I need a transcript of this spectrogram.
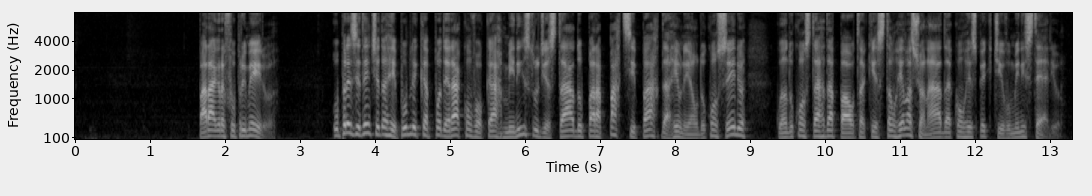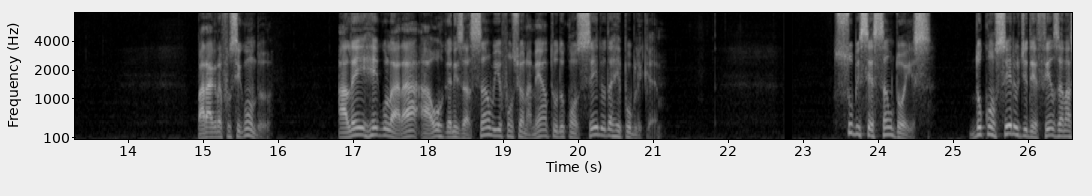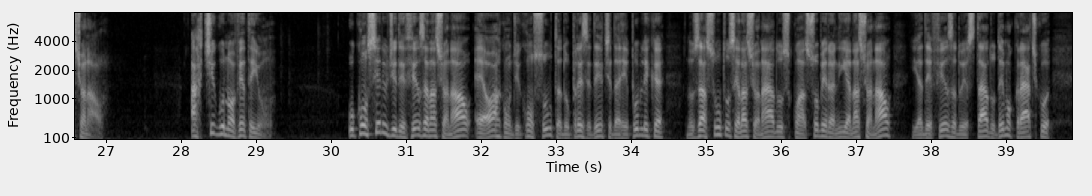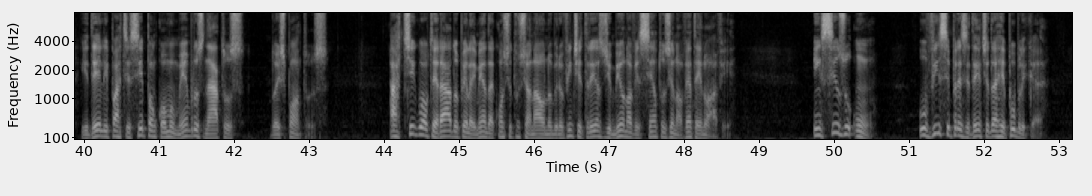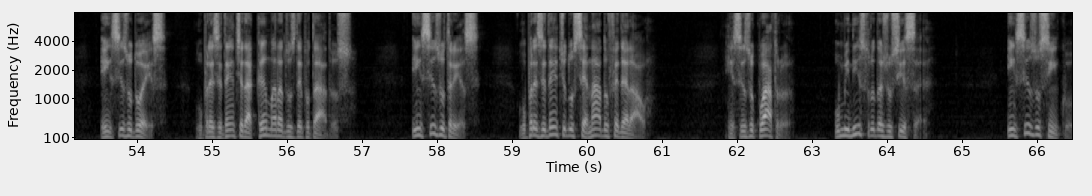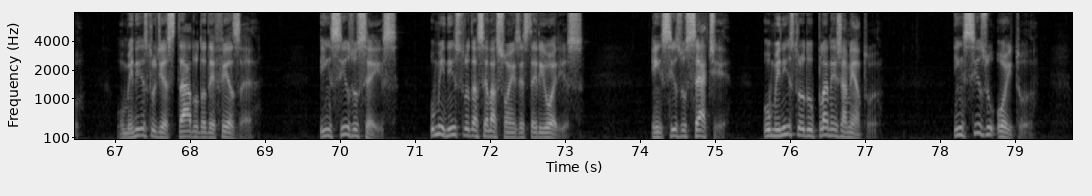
Parágrafo primeiro. O presidente da República poderá convocar ministro de Estado para participar da reunião do Conselho quando constar da pauta questão relacionada com o respectivo ministério. Parágrafo segundo. A lei regulará a organização e o funcionamento do Conselho da República. Subseção 2. Do Conselho de Defesa Nacional. Artigo 91. O Conselho de Defesa Nacional é órgão de consulta do Presidente da República nos assuntos relacionados com a soberania nacional e a defesa do Estado Democrático e dele participam como membros natos. Dois pontos. Artigo alterado pela Emenda Constitucional número 23 de 1999. Inciso 1. O Vice-Presidente da República. Inciso 2. O Presidente da Câmara dos Deputados. Inciso 3 o presidente do Senado Federal. Inciso 4. O ministro da Justiça. Inciso 5. O ministro de Estado da Defesa. Inciso 6. O ministro das Relações Exteriores. Inciso 7. O ministro do Planejamento. Inciso 8.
